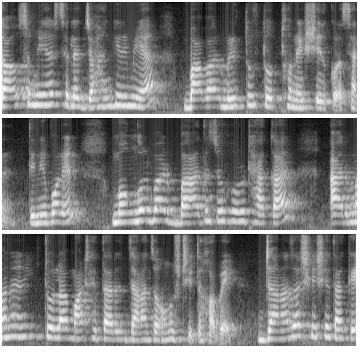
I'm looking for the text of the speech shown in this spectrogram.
কাউস মিয়ার ছেলে জাহাঙ্গীর মিয়া বাবার মৃত্যুর তথ্য নিশ্চিত করেছেন। তিনি বলেন, মঙ্গলবার বাদ জোহর ঢাকার আরমানিটোলা মাঠে তার জানাজা অনুষ্ঠিত হবে। জানাজা শেষে তাকে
